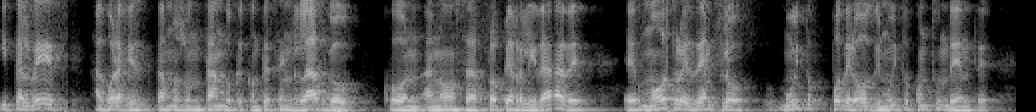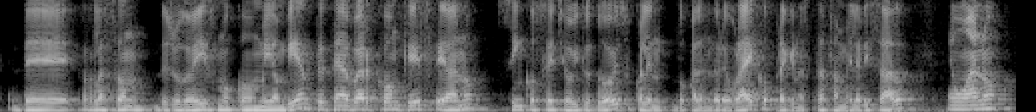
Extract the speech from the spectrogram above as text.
E talvez, agora que estamos juntando o que acontece em Glasgow com a nossa própria realidade, um outro exemplo muito poderoso e muito contundente de relação de judaísmo com o meio ambiente tem a ver com que este ano, 5782, do calendário hebraico, para quem não está familiarizado, é um ano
